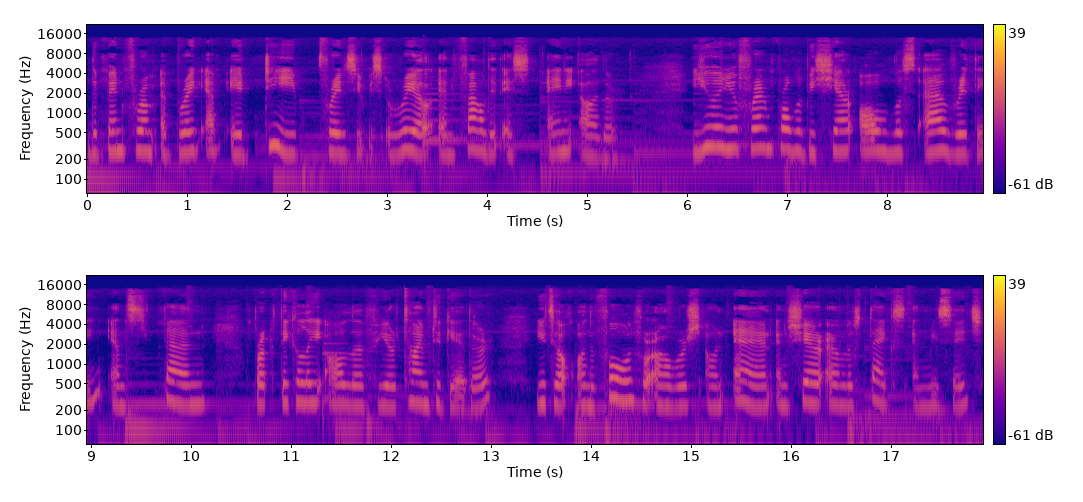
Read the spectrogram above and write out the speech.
The pain from a breakup, a deep friendship is real and valid as any other. You and your friend probably share almost everything and spend practically all of your time together. You talk on the phone for hours on end and share endless texts and messages,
